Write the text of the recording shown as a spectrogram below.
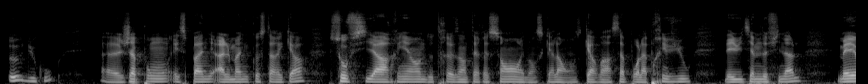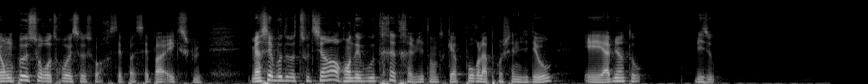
E du coup. Euh, Japon, Espagne, Allemagne, Costa Rica, sauf s'il n'y a rien de très intéressant, et dans ce cas-là, on se gardera ça pour la preview des huitièmes de finale. Mais on peut se retrouver ce soir, c'est pas, pas exclu. Merci à vous de votre soutien, rendez-vous très très vite en tout cas pour la prochaine vidéo, et à bientôt. Bisous.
